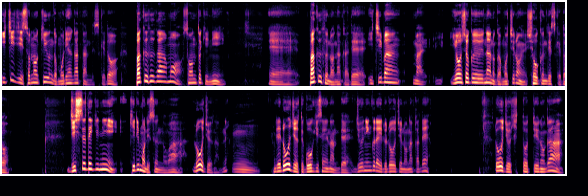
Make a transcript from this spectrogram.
一時その機運が盛り上がったんですけど幕府側もその時に、えー幕府の中で一番まあい要職なのがもちろん将軍ですけど実質的に切り盛りするのは老中なのね。うん。で老中って合議制なんで10人ぐらいいる老中の中で老中筆頭っていうのが、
